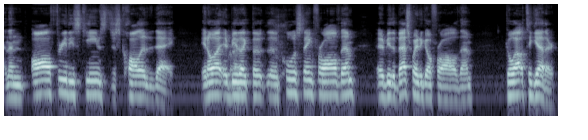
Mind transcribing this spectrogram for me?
and then all three of these teams just call it a day. You know what? It'd be Right. like the, the coolest thing for all of them. It'd be the best way to go for all of them. Go out together,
